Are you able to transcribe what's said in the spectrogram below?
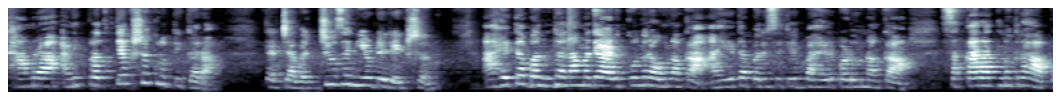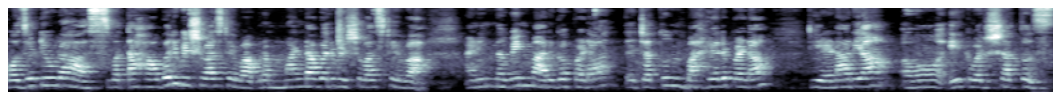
ठाम राहा आणि प्रत्यक्ष कृती करा. त्याच्यावर चूज अ न्यू डिरेक्शन आहे त्या बंधनामध्ये अडकून राहू नका. आहे त्या परिस्थितीत बाहेर पडू नका. सकारात्मक राहा पॉझिटिव्ह राहा. स्वतःवर विश्वास ठेवा ब्रह्मांडावर विश्वास ठेवा. आणि नवीन मार्ग पडा. त्याच्यातून बाहेर पडा. येणाऱ्या एक वर्षातच.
